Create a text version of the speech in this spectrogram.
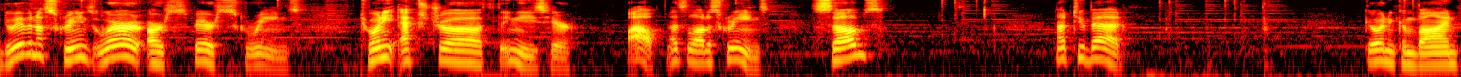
Do we have enough screens? Where are our spare screens? 20 extra thingies here. Wow, that's a lot of screens. Subs? Not too bad. Go ahead and combine.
